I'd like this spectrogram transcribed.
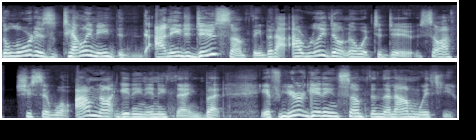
the Lord is telling me I need to do something, but I, I really don't know what to do. So I, she said, Well, I'm not getting anything, but if you're getting something, then I'm with you.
